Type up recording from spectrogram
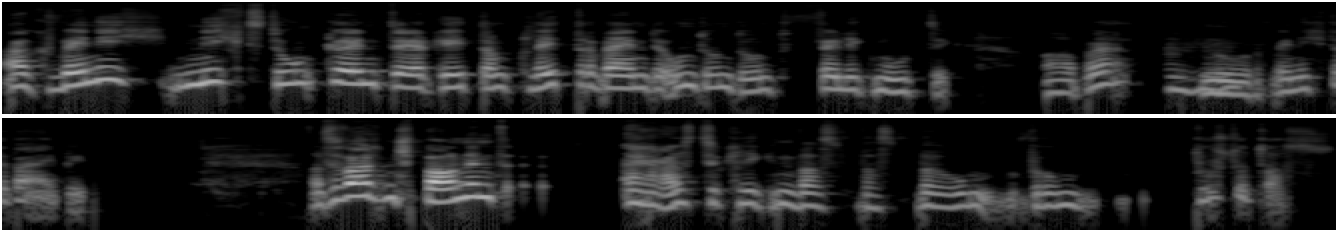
Auch wenn ich nichts tun könnte, er geht dann Kletterwände und, und, und, völlig mutig. Aber mhm, nur, wenn ich dabei bin. Also war dann spannend herauszukriegen, was, was, warum, warum tust du das?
